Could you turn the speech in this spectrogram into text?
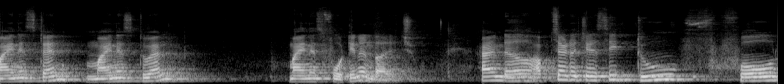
minus ten minus twelve minus fourteen అని రాయొచ్చు. అండ్ అప్ సైడ్ వచ్చేసి two four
